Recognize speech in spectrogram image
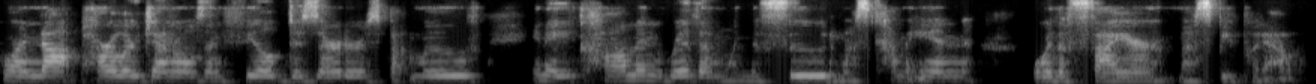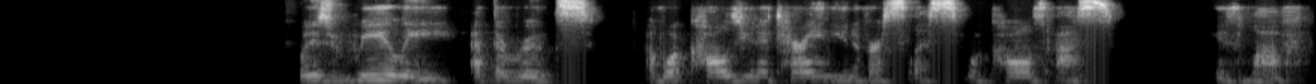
who are not parlor generals and field deserters, but move in a common rhythm when the food must come in or the fire must be put out. What is really at the roots of what calls Unitarian Universalists, what calls us, is love.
